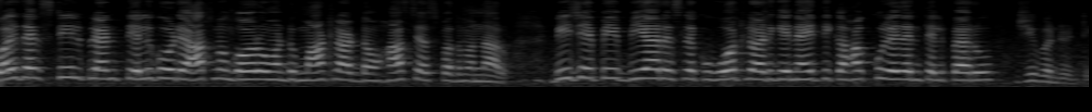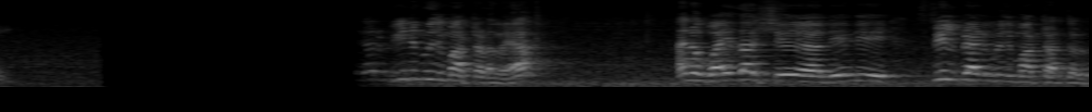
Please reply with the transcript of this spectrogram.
వైజాగ్ స్టీల్ ప్లాంట్ తెలుగోడి ఆత్మగౌరవం అంటూ మాట్లాడడం హాస్యాస్పదమన్నారు. బీజేపీ బీఆర్ఎస్లకు ఓట్లు అడిగే నైతిక హక్కు లేదని తెలిపారు జీవన్ రెడ్డి. వీటి గురించి మాట్లాడవా ఆయన వైజాగ్ అదేంటి స్టీల్ ప్లాంట్ గురించి మాట్లాడతాడు.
